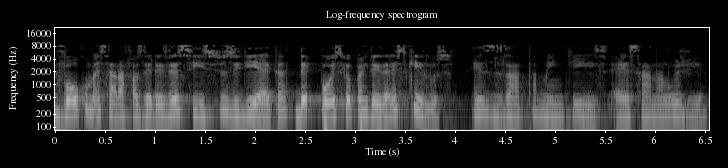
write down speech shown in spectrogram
Vou começar a fazer exercícios e dieta depois que eu perder 10 quilos. Exatamente isso, essa analogia.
